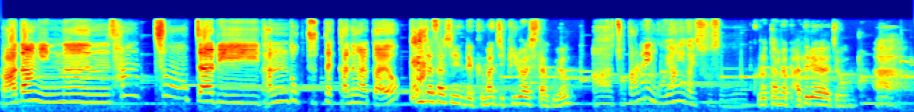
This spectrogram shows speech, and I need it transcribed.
마당 있는 3층짜리 단독 주택 가능할까요? 혼자 사시는데 그만 집 필요하시다고요? 아 저 딸린 고양이가 있어서 그렇다면 받으려야죠. 하...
